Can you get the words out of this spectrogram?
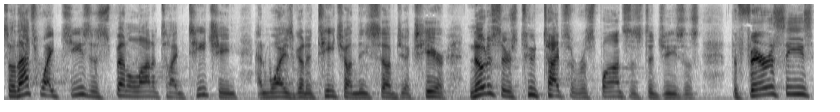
So that's why Jesus spent a lot of time teaching and why he's going to teach on these subjects here. Notice there's two types of responses to Jesus the Pharisees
